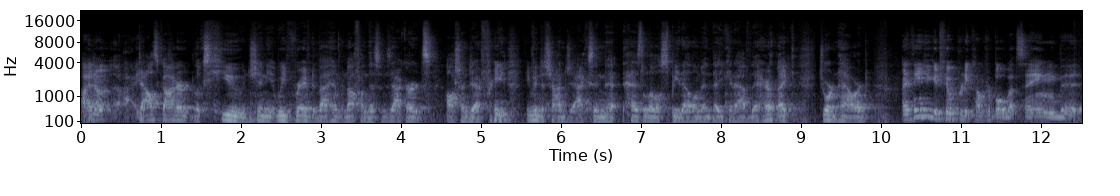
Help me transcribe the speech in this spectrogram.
I don't- I- Dallas Goedert looks huge, and we've raved about him enough on this with Zach Ertz, Alshon Jeffery, even DeSean Jackson has a little speed element that you can have there, like Jordan Howard. I think you could feel pretty comfortable about saying that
